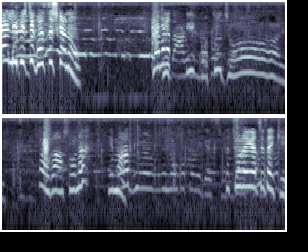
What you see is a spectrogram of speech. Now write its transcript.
এই লিপস্টিক ঘষছিস কেন? কত জল। ওরা আসো না? তো চলে গেছে তাই কি?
